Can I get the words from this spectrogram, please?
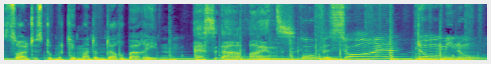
solltest du mit jemandem darüber reden. SR1 Professorin Domino.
